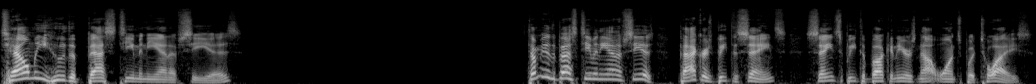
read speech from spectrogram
Tell me who the best team in the NFC is. Tell me who the best team in the NFC is. Packers beat the Saints. Saints beat the Buccaneers not once but twice.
